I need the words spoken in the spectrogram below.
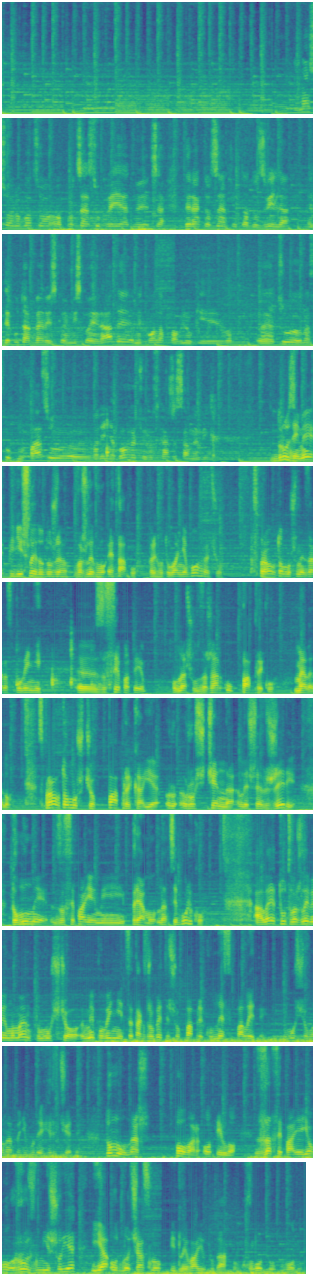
До нашого робочого процесу приєднується директор центру та дозвілля, депутат Березької міської ради Микола Павлюк. І от е, цю наступну фазу е, варіння бограчу розкаже саме він. Друзі, ми підійшли до дуже важливого етапу приготування бограчу. Справа в тому, що ми зараз повинні е, засипати в нашу зажарку паприку мелену. Справа в тому, що паприка є розчинна лише в жирі, тому ми засипаємо її прямо на цибульку. Але тут важливий момент, тому що ми повинні це так зробити, щоб паприку не спалити, тому що вона тоді буде гірчити. Тому наш повар Отіло засипає його, розмішує, і я одночасно підливаю туди холодну воду.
